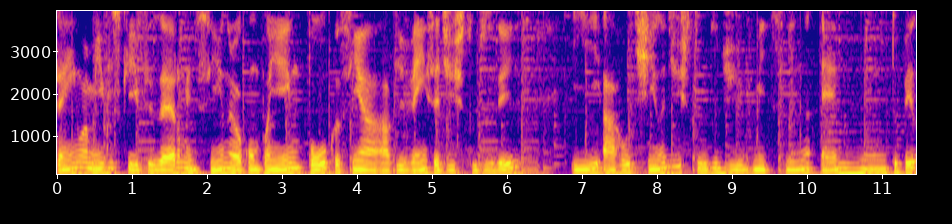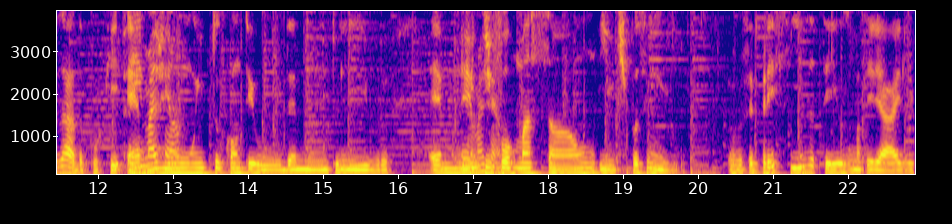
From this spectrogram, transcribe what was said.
tenho amigos que fizeram medicina, eu acompanhei um pouco, assim, a, a vivência de estudos deles. E a rotina de estudo de medicina é muito pesada, porque Sim, é imagino. muito conteúdo, é muito livro, é muita informação e tipo assim, você precisa ter os materiais,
